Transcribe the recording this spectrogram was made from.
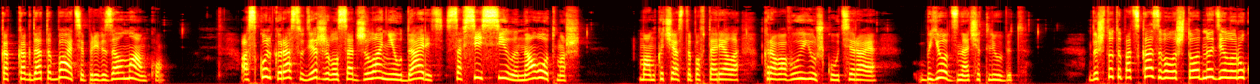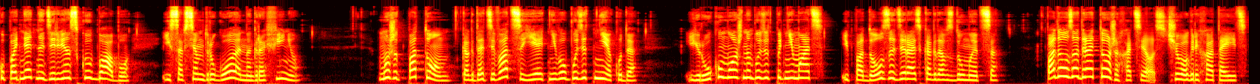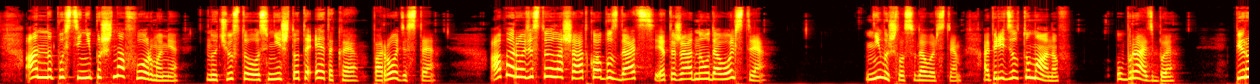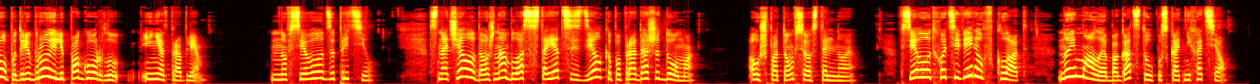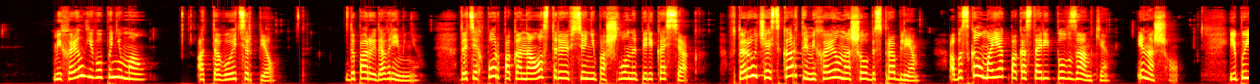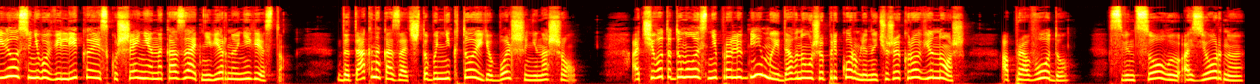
как когда-то батя привязал мамку. А сколько раз удерживался от желания ударить со всей силы наотмашь. Мамка часто повторяла, кровавую юшку утирая: "Бьет, значит, любит". Да что-то подсказывало, что одно дело руку поднять на деревенскую бабу, и совсем другое на графиню. Может, потом, когда деваться ей от него будет некуда, и руку можно будет поднимать, и подол задирать, когда вздумается. Подол задрать тоже хотелось, чего греха таить. Анна пусть и не пышна формами, но чувствовалось в ней что-то этакое, породистое. А породистую лошадку обуздать это же одно удовольствие. Не вышло с удовольствием. Опередил Туманов. Убрать бы. Перо под ребро или по горлу, и нет проблем. Но Всеволод запретил. Сначала должна была состояться сделка по продаже дома, а уж потом все остальное. Всеволод хоть и верил в клад, но и малое богатство упускать не хотел. Михаил его понимал, оттого и терпел. До поры до времени. До тех пор, пока на острове все не пошло наперекосяк. Вторую часть карты Михаил нашел без проблем. Обыскал маяк, пока старик был в замке, и нашел. И появилось у него великое искушение наказать неверную невесту. Да так наказать, чтобы никто ее больше не нашел. От чего-то думалось не про любимый, давно уже прикормленный чужой кровью нож, а про воду, свинцовую, озерную.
